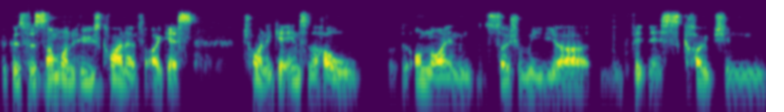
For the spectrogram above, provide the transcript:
because for someone who's mm. kind of i guess trying to get into the whole uh, online social media fitness coaching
